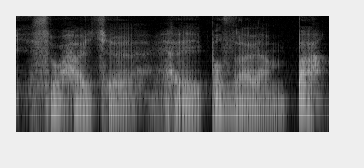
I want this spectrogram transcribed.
i słuchajcie. Hej, pozdrawiam. Pa.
